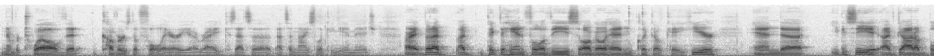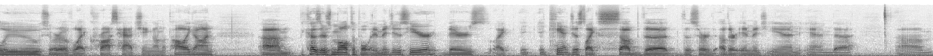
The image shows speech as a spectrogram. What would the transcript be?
number 12 that covers the full area, right? Because that's a that's a nice looking image. All right, but I, I picked a handful of these, so I'll go ahead and click OK here. And uh, you can see I've got a blue sort of like cross hatching on the polygon. Um, because there's multiple images here, there's like it, it, can't just like sub the the sort of other image in and uh, um,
